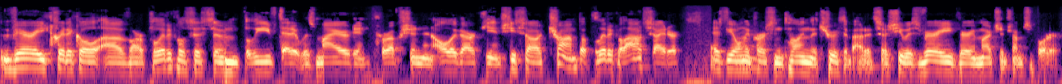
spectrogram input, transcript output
very critical of our political system, believed that it was mired in corruption and oligarchy, and she saw Trump, a political outsider, as the only person telling the truth about it. So she was very, very much a Trump supporter.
